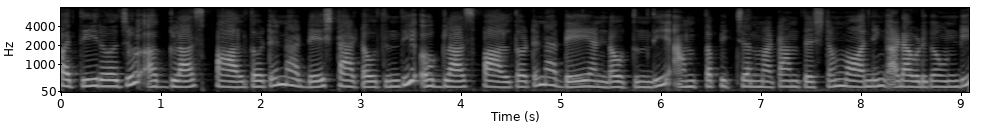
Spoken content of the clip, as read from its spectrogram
ప్రతి రోజు ఆ గ్లాస్ పాలతోటే నా డే స్టార్ట్ అవుతుంది. ఒక గ్లాస్ పాలతోటే నా డే ఎండ్ అవుతుంది. అంత పిచ్చి అనమాట అంత ఇష్టం. మార్నింగ్ అడవుడిగా ఉండి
